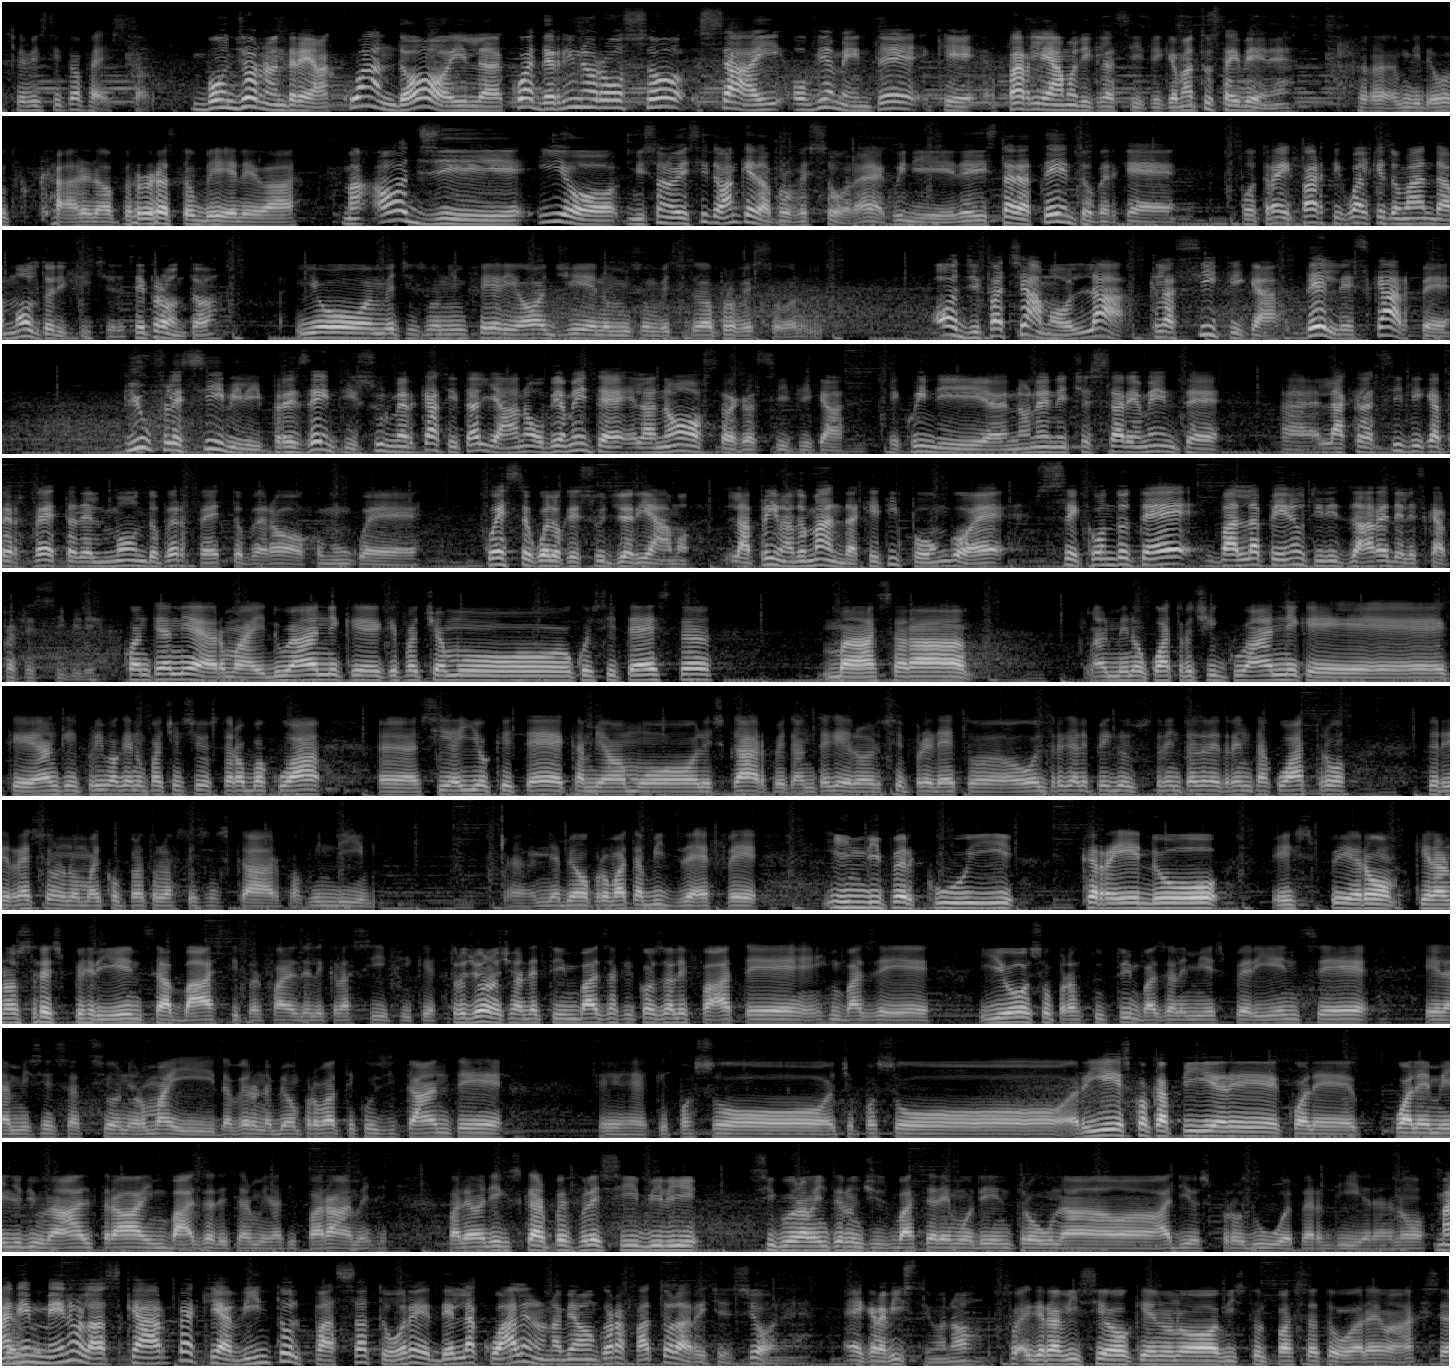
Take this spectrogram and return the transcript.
sei vestito a festa. Buongiorno Andrea, quando ho il quadernino rosso sai ovviamente che parliamo di classifiche, ma tu stai bene? Eh, mi devo toccare, no, per ora sto bene, va. Ma oggi io mi sono vestito anche da professore, eh, quindi devi stare attento perché potrei farti qualche domanda molto difficile. Sei pronto? Io invece sono in ferie oggi e non mi sono vestito da professore. Oggi facciamo la classifica delle scarpe più flessibili presenti sul mercato italiano, ovviamente è la nostra classifica e quindi eh, non è necessariamente eh, la classifica perfetta del mondo perfetto, però comunque questo è quello che suggeriamo. La prima domanda che ti pongo è, secondo te vale la pena utilizzare delle scarpe flessibili? Quanti anni è ormai? Due anni che, che facciamo questi test, ma sarà almeno 4-5 anni che, che, anche prima che non facessi questa roba qua eh, sia io che te cambiavamo le scarpe, tant'è che l'ho sempre detto, oltre che le Pegasus 33-34 per il resto non ho mai comprato la stessa scarpa, quindi eh, ne abbiamo provate a bizzeffe, indi per cui credo e spero che la nostra esperienza basti per fare delle classifiche. L'altro giorno ci hanno detto in base a che cosa le fate, in base io soprattutto in base alle mie esperienze e alle mie sensazioni, ormai davvero ne abbiamo provate così tante eh, che posso, cioè posso, riesco a capire quale, qual è meglio di un'altra in base a determinati parametri. Parliamo di scarpe flessibili, sicuramente non ci sbatteremo dentro una Adios Pro 2 per dire. No? Ma nemmeno la scarpa che ha vinto il passatore della quale non abbiamo ancora fatto la recensione. È gravissimo, no? È gravissimo che non ho visto il passatore, Max.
